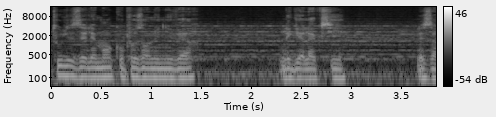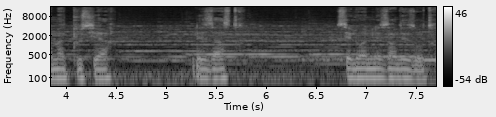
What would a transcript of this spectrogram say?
Tous les éléments composant l'univers, les galaxies, les amas de poussière, les astres, s'éloignent les uns des autres,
